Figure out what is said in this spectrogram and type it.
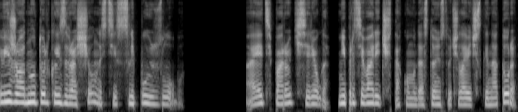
Вижу одну только извращенность и слепую злобу. А эти пороки, Серега, не противоречат такому достоинству человеческой натуры,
